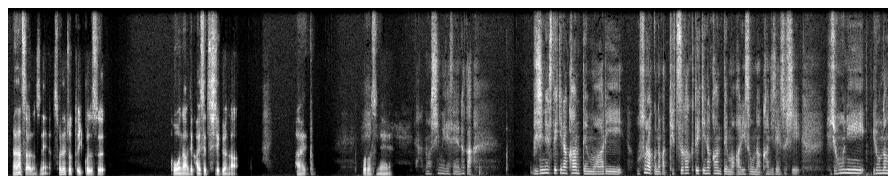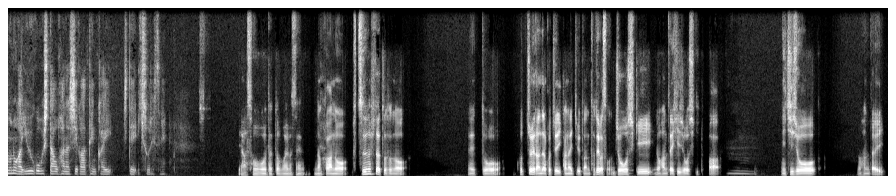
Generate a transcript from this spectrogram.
7つあるんですね。それをちょっと1個ずつコーナーで解説していくような、はい、ころですね。楽しみですね。なんかビジネス的な観点もありおそらくなんか哲学的な観点もありそうな感じですし非常にいろんなものが融合したお話が展開していきそうですね。いや、そうだと思いますね。なんかあの、普通の人だとその、えっと、こっちを選んだらこっちへ行かないっていうと、例えばその常識の反対非常識とか、うん。日常の反対、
